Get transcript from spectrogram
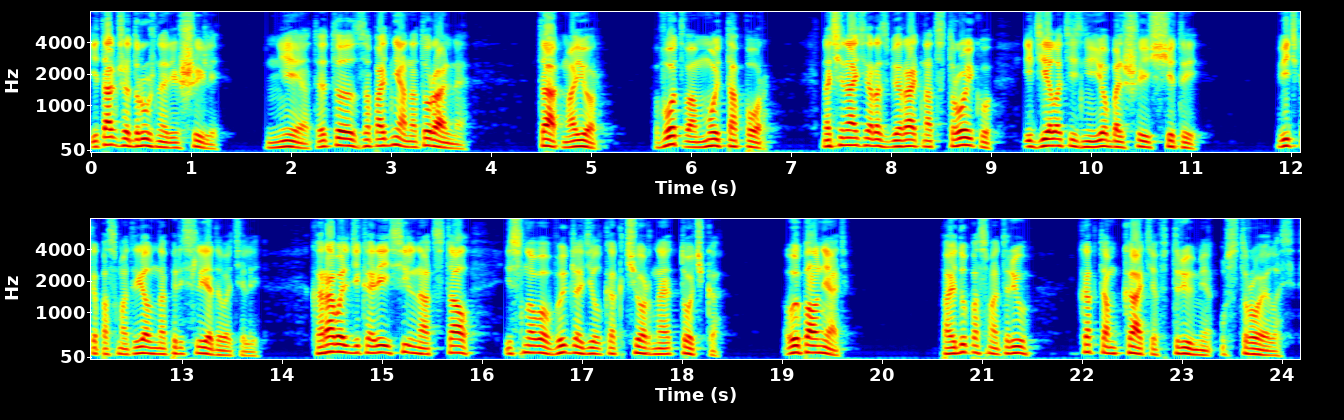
и также дружно решили. Нет, это западня натуральная. Так, майор, вот вам мой топор. Начинайте разбирать надстройку и делать из нее большие щиты. Витька посмотрел на преследователей. Корабль дикарей сильно отстал и снова выглядел как черная точка. «Выполнять!» «Пойду посмотрю, как там Катя в трюме устроилась».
